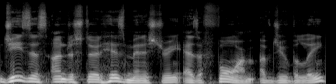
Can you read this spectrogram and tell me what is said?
Jesus understood his ministry as a form of Jubilee.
